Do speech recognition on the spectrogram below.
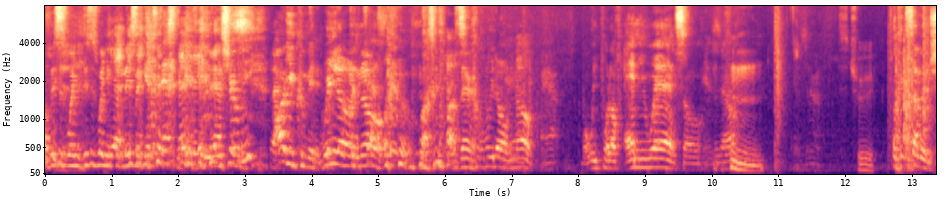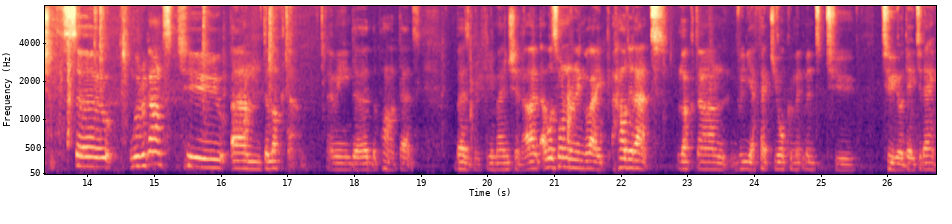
Oh, this is when this is when your Yeah, commitment gets tested. Yeah, Feel me? Are you committed? we don't to know test. what's Yes, sir. possible. We don't Yeah, know, yeah. but we pull off anywhere. So Yes, you know. Hmm. Yes. It's true. Okay, Savage. So, with regards to um, the lockdown, I mean the the part that Bez briefly mentioned, I, I was wondering like how did that lockdown really affect your commitment to to your day to day?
